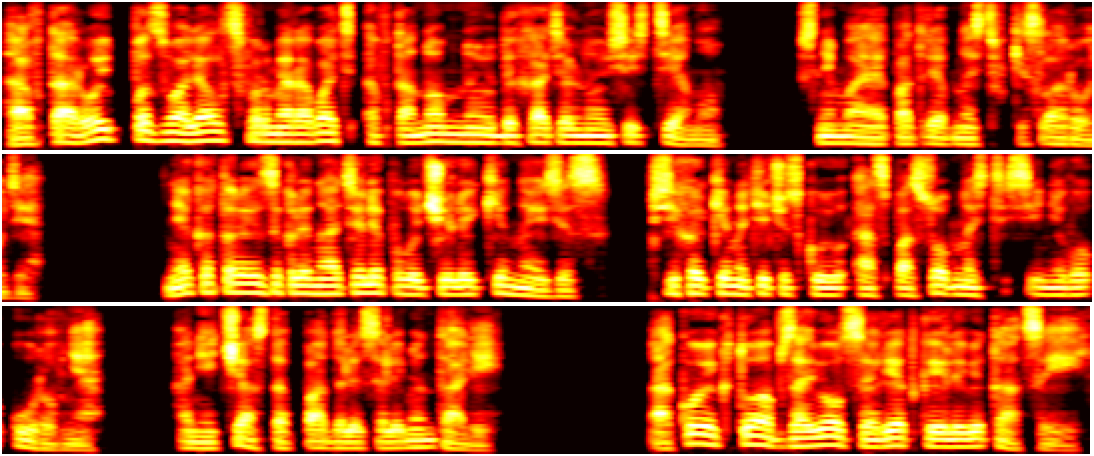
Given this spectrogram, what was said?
А второй позволял сформировать автономную дыхательную систему, снимая потребность в кислороде. Некоторые заклинатели получили кинезис, психокинетическую способность синего уровня. Они часто падали с элементалей. А кое-кто обзавелся редкой левитацией.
